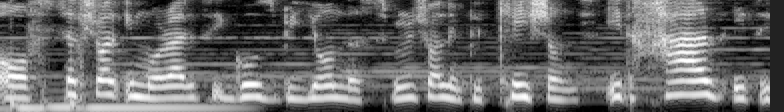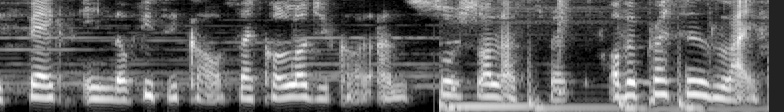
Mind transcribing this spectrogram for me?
of sexual immorality goes beyond the spiritual implications, it has its effect in the physical, psychological, and social aspect of a person's life.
